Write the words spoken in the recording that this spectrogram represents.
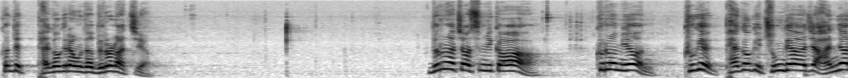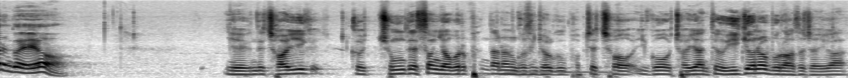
근데 100억이라고 더 늘어났지요. 늘어났지 않습니까? 그러면 그게 100억이 중대하지 않냐는 거예요. 예, 근데 저희 그 중대성 여부를 판단하는 것은 결국 법제처이고 저희한테 의견을 물어와서 저희가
